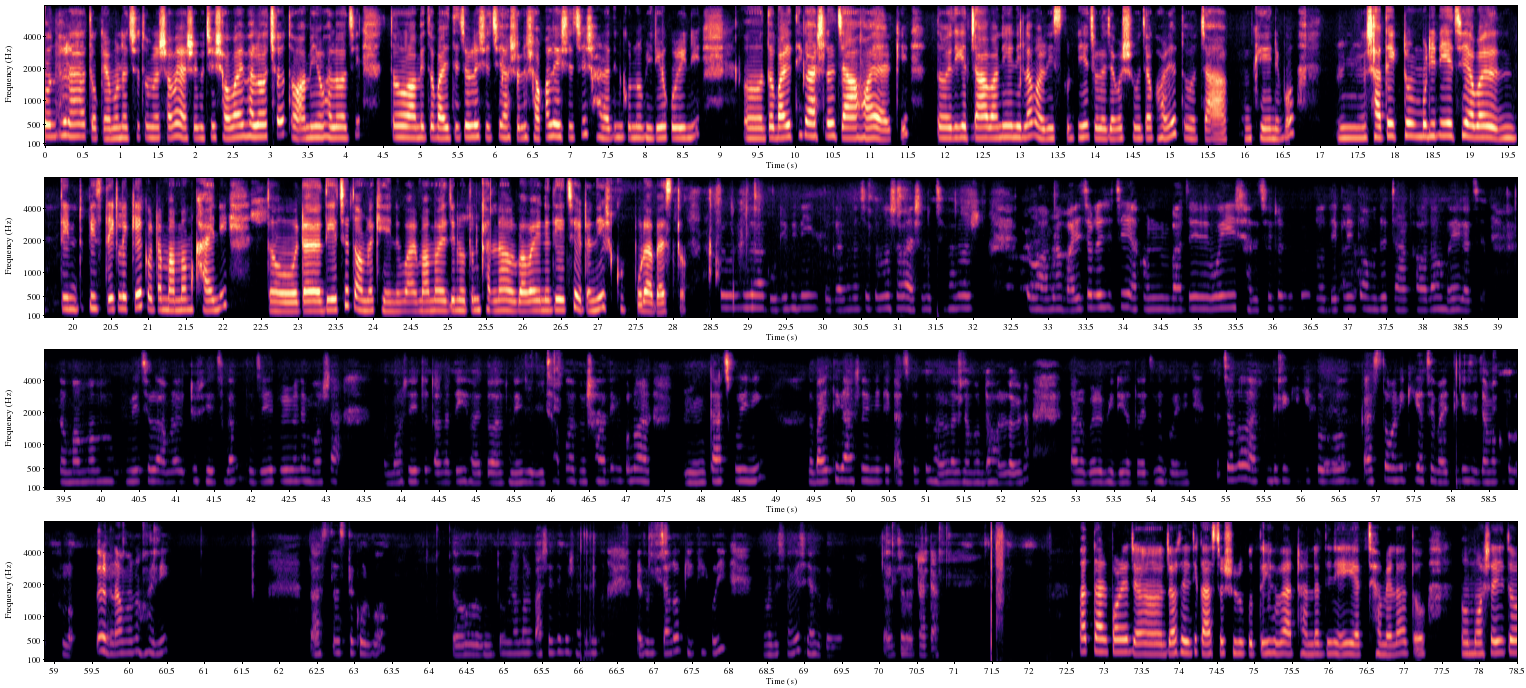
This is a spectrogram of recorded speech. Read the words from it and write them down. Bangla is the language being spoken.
বন্ধুরা, তো কেমন আছো তোমরা সবাই? আশা করছি সবাই ভালো আছো, তো আমিও ভালো আছি। তো আমি তো বাড়িতে চলে এসেছি, আসলে সকালে এসেছি, সারাদিন কোনো ভিডিও করিনি। তো বাড়ি থেকে আসলে যা হয় আর কি। তো এদিকে চা বানিয়ে নিলাম আর বিস্কুট নিয়ে চলে যাব সোজা ঘরে, তো চা খেয়ে নেব। সাথে একটু মুড়ি নিয়েছি, আবার তিন পিস দেখলে কেক ওটা মামাম খায়নি, তো ওটা দিয়েছে, তো আমরা খেয়ে নেব। আর মামা যে নতুন খেলনা ওর বাবা এনে দিয়েছে, এটা নিয়ে খুব পুরা ব্যস্ত। গুড ইভিনিং তো কেমন আছো তোমরা সবাই? আশা করছি ভালো তো আমরা বাড়ি চলে এসেছি, এখন বাজে ওই সাড়ে ছয়টার তো দেখলেই তো আমাদের চা খাওয়া দাওয়া হয়ে গেছে। তো মাম্মাম ঘুমিয়েছিল আমরা একটু শুয়েছিলাম, তো যে পরিমাণে মশা মশারিটা টানাতেই হয় তো এখন এই ছাপো এখন সারাদিন কোনো আর কাজ করিনি। বাড়ি থেকে আসলে এমনিতে কাজ করতে ভালো লাগে না, মনটা ভালো লাগে না। তার উপরে ভিডিও তো এই জন্য করিনি। তো চলো, এখন থেকে কি কি করব? কাজ তো অনেকই আছে বাড়ি থেকে যে জামা কাপড় নামানো হয়নি। তো আস্তে আস্তে করব। তো তোমরা আমার পাশে থেকো, সাথে থেকো। এবং চলো কি কি করি, তোমাদের সঙ্গে শেয়ার করব। চলো চলো, টাটা। আর তারপরে যথারীতি কাজটা শুরু করতেই হবে। আর ঠান্ডার দিনে এই এক ঝামেলা। তো মশারি তো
